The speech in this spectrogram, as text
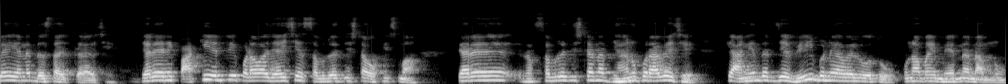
લઈ અને દસ્તાવેજ કરાવે છે. જ્યારે એની પાકી એન્ટ્રી પડાવવા જાય છે સબ ઓફિસમાં, ત્યારે સબ ધ્યાન ઉપર આવે છે કે આની અંદર જે વિલ બનાવેલું હતું પુનાભાઈ મેરના નામનું,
